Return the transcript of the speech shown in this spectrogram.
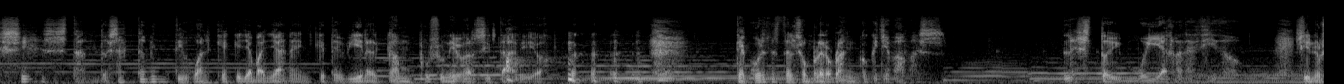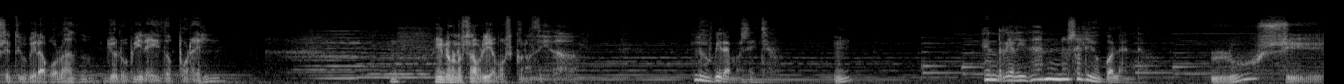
sigues estando exactamente igual que aquella mañana en que te vi en el campus universitario. ¿Te acuerdas del sombrero blanco que llevabas? Le estoy muy agradecido. Si no se te hubiera volado, yo no hubiera ido por él. Y no nos habríamos conocido. Lo hubiéramos hecho. ¿Mm? En realidad no salió volando. Lucy,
